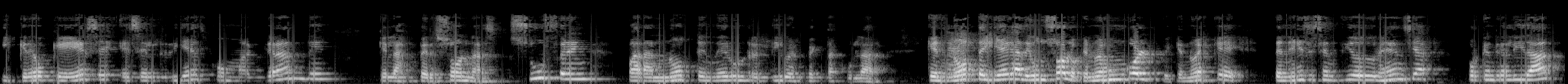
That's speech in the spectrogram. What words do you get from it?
Y creo que ese es el riesgo más grande que las personas sufren para no tener un retiro espectacular, que no te llega de un solo, que no es un golpe, que no es que tenés ese sentido de urgencia, porque en realidad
